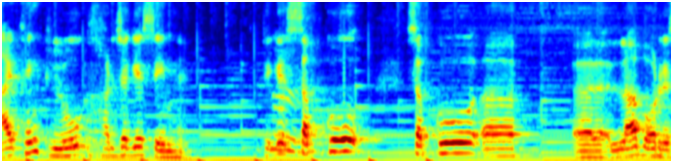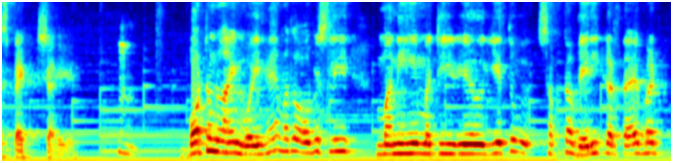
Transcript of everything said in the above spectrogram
आई थिंक लोग हर जगह सेम है ठीक है hmm. सबको सबको लव और रिस्पेक्ट चाहिए बॉटम hmm. लाइन वही है मतलब ऑब्वियसली मनी मटेरियल ये तो सबका वेरी करता है बट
